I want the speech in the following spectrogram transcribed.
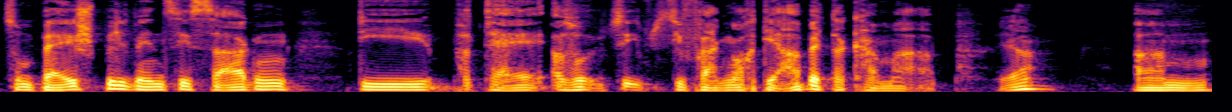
Zum Beispiel, wenn Sie sagen, die Partei, also Sie, Sie fragen auch die Arbeiterkammer ab, ja. Ähm,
